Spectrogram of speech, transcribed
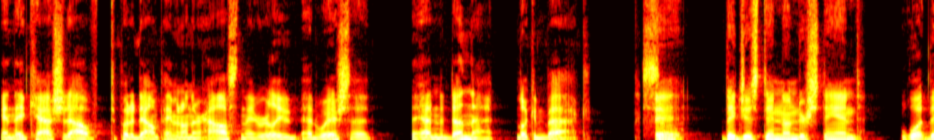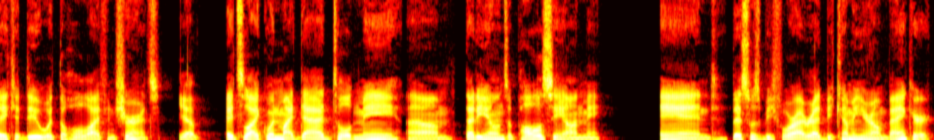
and they cashed it out to put a down payment on their house and they really had wished that they hadn't done that looking back. So, Eh, they just didn't understand what they could do with the whole life insurance. yep. It's like when my dad told me um, that he owns a policy on me. And this was before I read Becoming Your Own Banker.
